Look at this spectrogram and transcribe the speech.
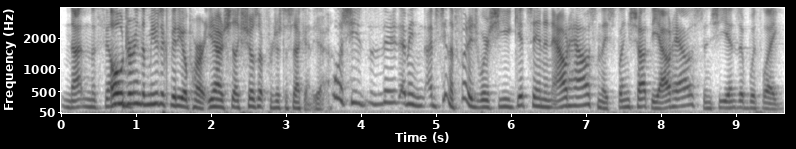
not in the film? Oh, during the music video part, yeah, she like shows up for just a second. Yeah. Well, she's. There, I mean, I've seen the footage where she gets in an outhouse and they slingshot the outhouse, and she ends up with like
